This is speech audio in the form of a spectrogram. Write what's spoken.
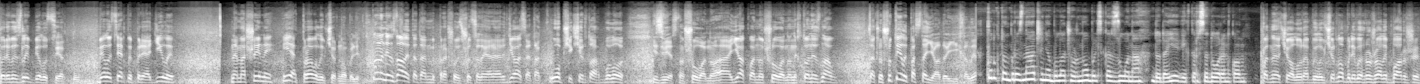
перевезли в Білу церкву. Білу церкву переоділи на машини і відправили в Чорнобиль. Ну, ми не знали тоді ми про що, що це радіація. Так в общих чертах було звісно, що воно, а як воно, що воно, ніхто не знав. Так що шутили, постійно їхали. Пунктом призначення була Чорнобильська зона, додає Віктор Сидоренко. Поначалу робили в Чорнобилі, вигружали баржі,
